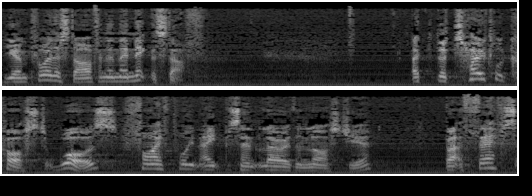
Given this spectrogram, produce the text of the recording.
You employ the staff and then they nick the stuff. Uh, the total cost was 5.8% lower than last year. But thefts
